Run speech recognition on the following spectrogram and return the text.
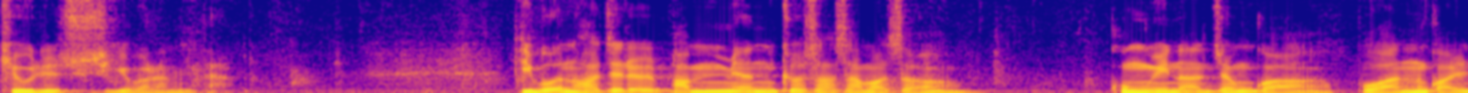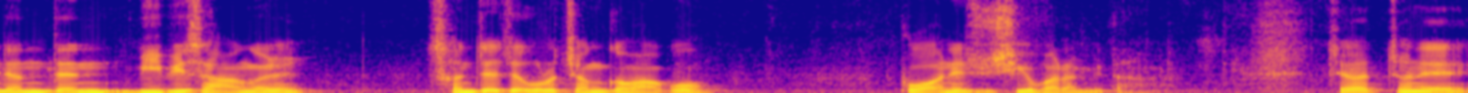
기울여 주시기 바랍니다. 이번 화재를 반면 교사 삼아서 국민 안전과 보안 관련된 미비 사항을 선제적으로 점검하고 보완해 주시기 바랍니다. 제가 전에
